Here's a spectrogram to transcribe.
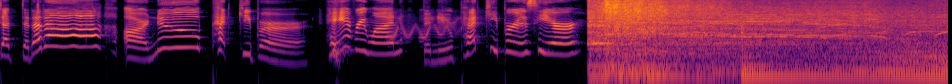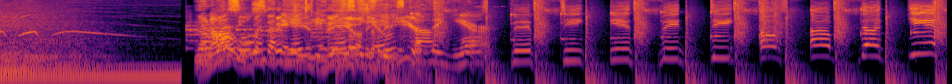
Da da da da! Our new pet keeper. Hey everyone, the new pet keeper is here. The Nazi was the 50th Videos of the Year. of the year. 50 is 50 of the year.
